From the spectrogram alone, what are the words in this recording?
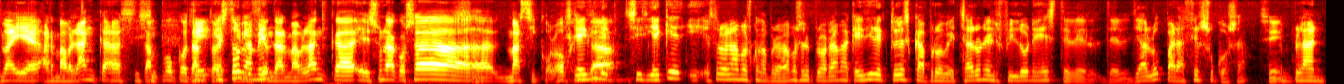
no hay arma blancas, sí. tampoco tanto esto también- de arma blanca, es una cosa más Es que hay psicológica. direc- sí, sí, hay que, y esto lo hablamos cuando probamos el programa, que hay directores que aprovecharon el filón este del, del Yalo para hacer su cosa. Sí. En plan,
